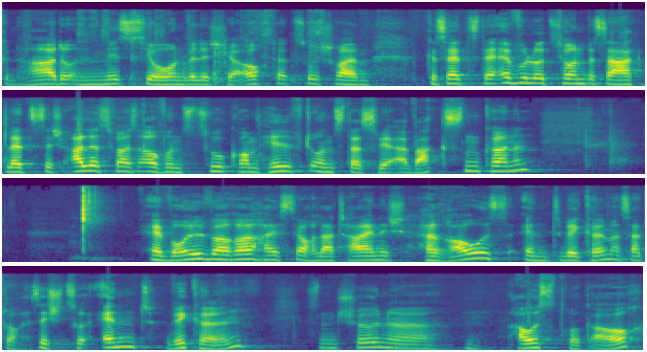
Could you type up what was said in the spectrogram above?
Gnade und Mission will ich hier auch dazu schreiben. Gesetz der Evolution besagt letztlich, alles, was auf uns zukommt, hilft uns, dass wir erwachsen können. Evolvere heißt ja auch lateinisch herausentwickeln. Man sagt auch, sich zu entwickeln. Das ist ein schöner Ausdruck auch.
